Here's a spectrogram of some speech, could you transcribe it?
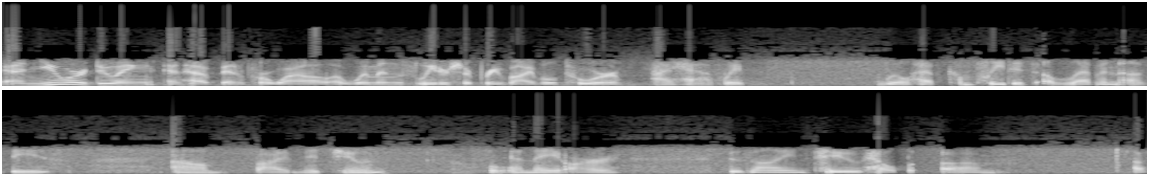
And you are doing and have been for a while a women's leadership revival tour. I have. We will have completed 11 of these um, by mid-June, and they are designed to help um, us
